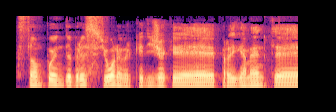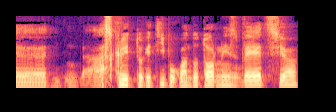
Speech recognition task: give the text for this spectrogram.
Sta un po' in depressione perché dice che praticamente ha scritto che tipo quando torna in Svezia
